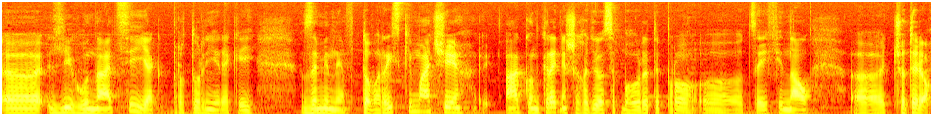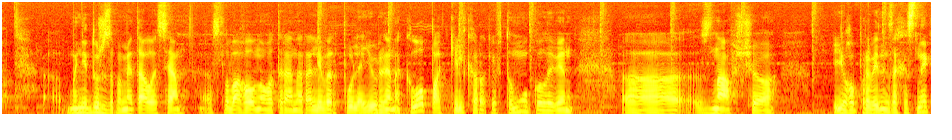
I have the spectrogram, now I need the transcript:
е, Лігу націй, як про турнір, який замінив товариські матчі. А конкретніше хотілося поговорити про е, цей фінал е, чотирьох. Е, Мені дуже запам'яталися слова головного тренера Ліверпуля Юргена Клопа кілька років тому, коли він знав, що його провідний захисник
